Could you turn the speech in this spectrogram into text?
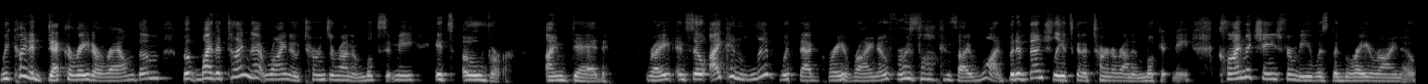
We kind of decorate around them. But by the time that rhino turns around and looks at me, it's over. I'm dead right? And so I can live with that gray rhino for as long as I want, but eventually it's going to turn around and look at me. Climate change for me was the gray rhino.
